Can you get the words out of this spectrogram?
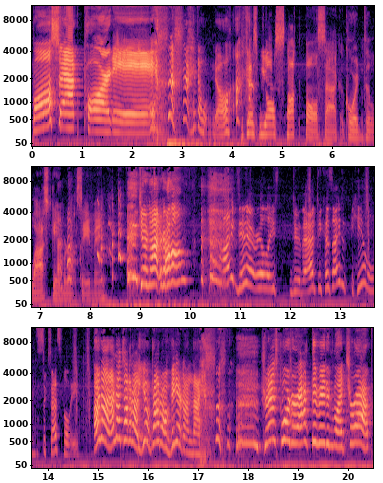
Ball sack party. I don't know. because we all suck ball sack according to the last game we're not saving. You're not wrong. I didn't really do that because I healed successfully. Oh no, I'm not talking about you. I'm talking about video gun knife. Transporter activated my trap.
